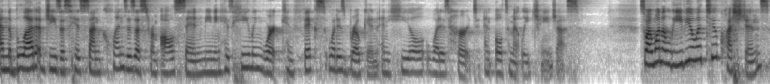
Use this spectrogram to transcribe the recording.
And the blood of Jesus, his son, cleanses us from all sin, meaning his healing work can fix what is broken and heal what is hurt and ultimately change us. So I want to leave you with two questions.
